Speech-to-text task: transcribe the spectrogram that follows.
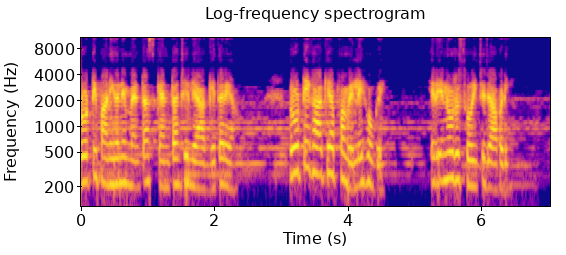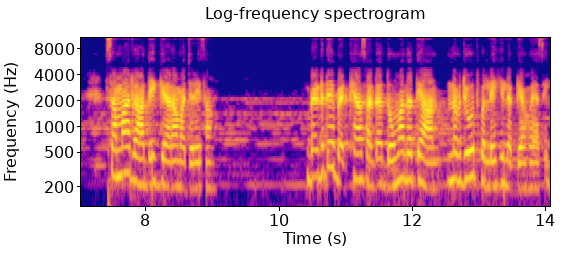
ਰੋਟੀ ਪਾਣੀ ਉਹਨੇ ਮਿੰਟਾਂ, ਸਕਿੰਟਾਂ 'ਚ ਲਿਆ ਅੱਗੇ ਧਰਿਆ। ਰੋਟੀ ਖਾ ਕੇ ਆਪਾਂ ਵਿਹਲੇ ਹੋ ਗਏ। ਰੇਨੂ ਰਸੋਈ 'ਚ ਜਾ ਵੜੀ। ਸਮਾਂ ਰਾਤ ਦੇ 11 ਵਜ ਰਹੇ ਸਨ। ਬੈੱਡ ਤੇ ਬੈਠਿਆਂ ਸਾਡਾ ਦੋਵਾਂ ਦਾ ਧਿਆਨ ਨਵਜੋਤ ਵੱਲੇ ਹੀ ਲੱਗਿਆ ਹੋਇਆ ਸੀ।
